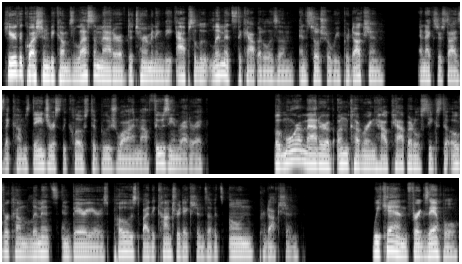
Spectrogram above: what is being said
Here, the question becomes less a matter of determining the absolute limits to capitalism and social reproduction, an exercise that comes dangerously close to bourgeois and Malthusian rhetoric, but more a matter of uncovering how capital seeks to overcome limits and barriers posed by the contradictions of its own production. We can, for example,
